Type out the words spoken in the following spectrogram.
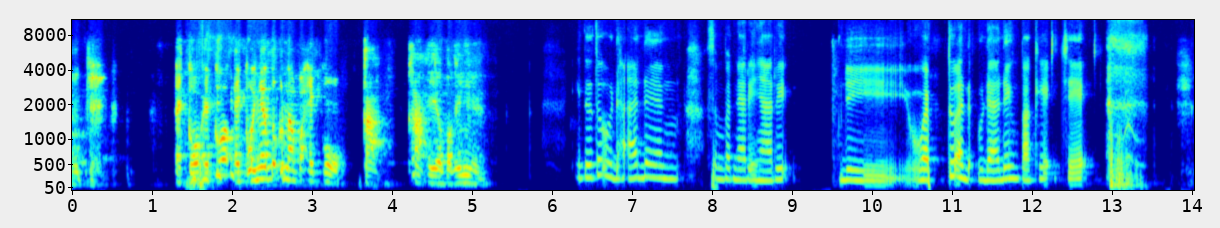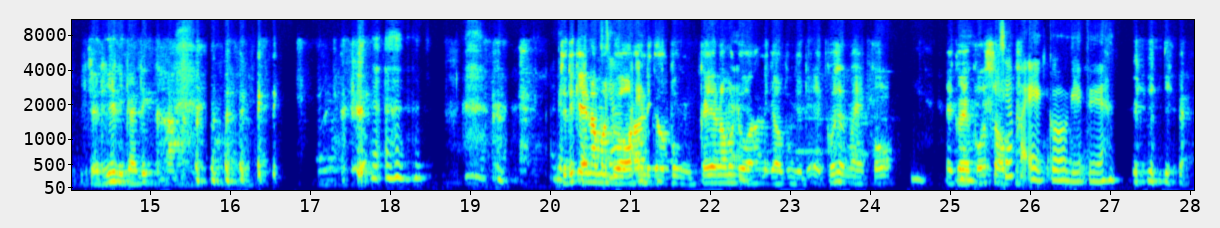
Oke. Eko, eko, ekonya tuh kenapa eko? K, K ya pakainya. itu tuh udah ada yang sempat nyari-nyari di web tuh ada udah ada yang pakai C Jadinya diganti K. Jadi kayak nama dua siapa orang Eko? digabung. Kayak nama dua orang digabung jadi Eko sama Eko. Eko Eko Sok. siapa Eko gitu ya.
